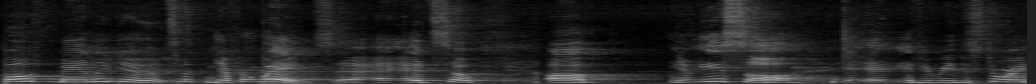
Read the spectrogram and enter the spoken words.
Both manly dudes, but in different ways. And so, um, you know, Esau, if you read the story,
